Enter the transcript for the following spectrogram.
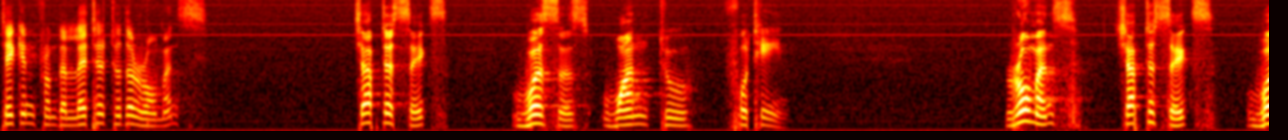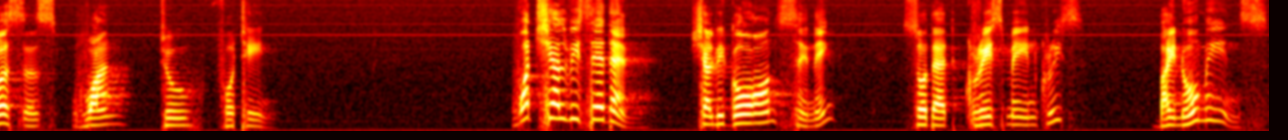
taken from the letter to the Romans, chapter 6, verses 1 to 14. Romans chapter 6, verses 1 to 14. What shall we say then? Shall we go on sinning so that grace may increase? By no means.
